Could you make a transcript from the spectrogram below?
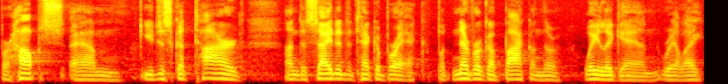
Perhaps um, you just got tired and decided to take a break, but never got back on the wheel again, really.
